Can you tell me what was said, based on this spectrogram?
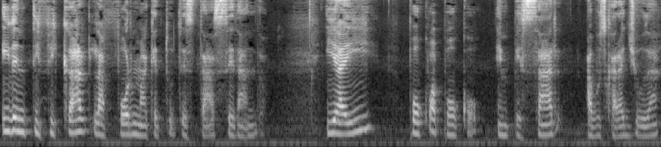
Identificar la forma que tú te estás sedando. Y ahí, poco a poco, empezar a buscar ayuda,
